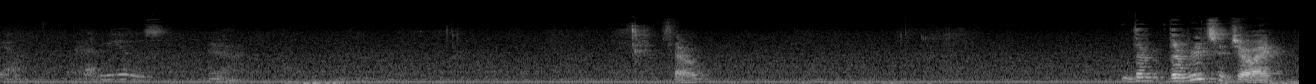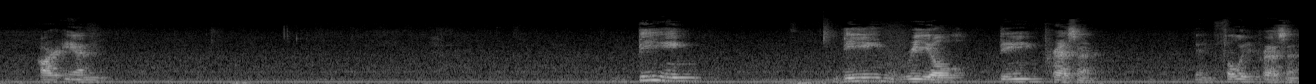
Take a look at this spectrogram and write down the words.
yeah. That muse. Yeah. So the the roots of joy are in being being real, being present, being fully present,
